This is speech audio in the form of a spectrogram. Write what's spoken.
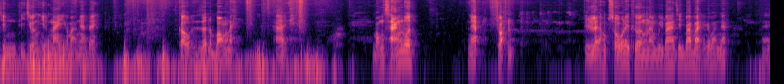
trên thị trường hiện nay các bạn nhé đây cầu rất là bóng này. Đấy. bóng sáng luôn nét chuẩn tỷ lệ hộp số này thường là 13 trên 37 các bạn nhé. Đấy.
